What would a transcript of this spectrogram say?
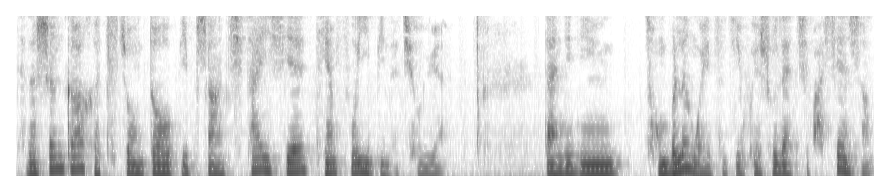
他的身高和体重都比不上其他一些天赋异禀的球员。但丁丁从不认为自己会输在起跑线上。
